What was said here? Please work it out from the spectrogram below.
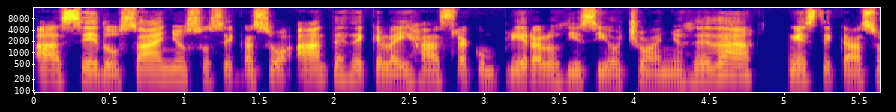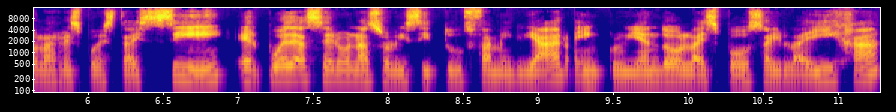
hace dos años o se casó antes de que la hijastra cumpliera los 18 años de edad. En este caso, la respuesta es sí. Él puede hacer una solicitud familiar, incluyendo la esposa y la hija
